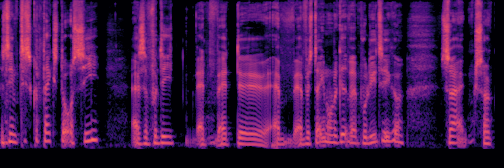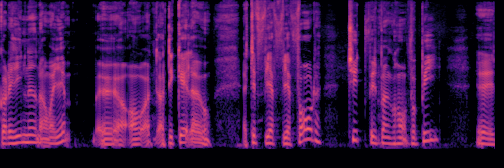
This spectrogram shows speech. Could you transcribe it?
Jeg tænkte, det skulle da ikke stå og sige. Altså fordi, at, at, øh, at, at hvis der ikke er nogen, der gider være politiker, så, så går det hele ned og hjem. Øh, og, og, og det gælder jo, altså det, jeg, jeg får det tit, hvis man kommer forbi øh,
